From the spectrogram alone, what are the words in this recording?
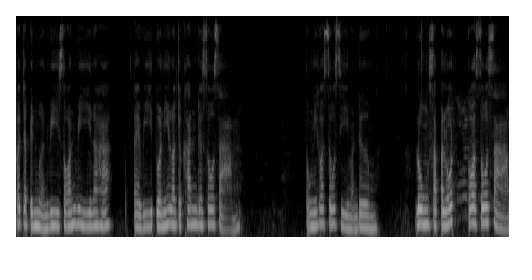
ก็จะเป็นเหมือน V ซ้อน V นะคะ แต่ V ตัวนี้เราจะขั้นด้วยโซ่สามตรงนี้ก็โซ่สี่เหมือนเดิม ลงสับปะรดก็โซ่สาม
